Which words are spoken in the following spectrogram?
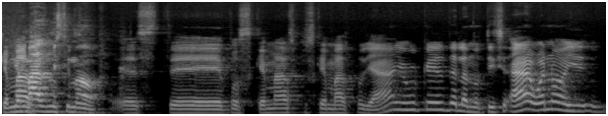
¿Qué, más? mi estimado? Este, pues, ¿qué más? Pues, ¿qué más? Pues ya, yo creo que es de las noticias. Ah, bueno, y,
